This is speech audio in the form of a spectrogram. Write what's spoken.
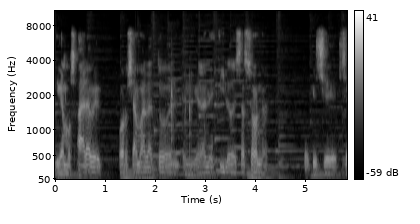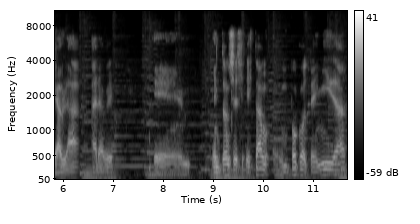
digamos, árabe por llamar a todo el, gran estilo de esa zona, porque se, habla árabe. Eh, entonces está un poco teñida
